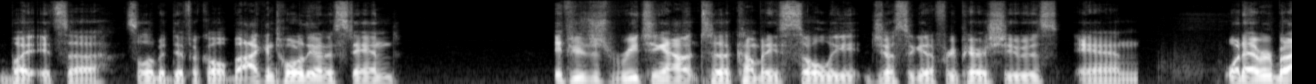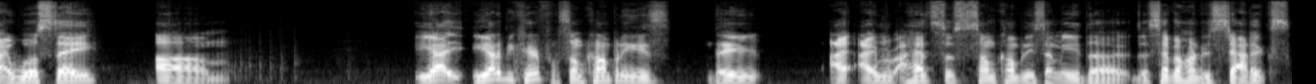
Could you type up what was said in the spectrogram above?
but it's uh it's a little bit difficult. But I can totally understand if you're just reaching out to companies solely just to get a free pair of shoes and whatever. But I will say, um, yeah, you got to be careful. Some companies, they, I, I remember I had so, some company sent me the the 700 statics,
